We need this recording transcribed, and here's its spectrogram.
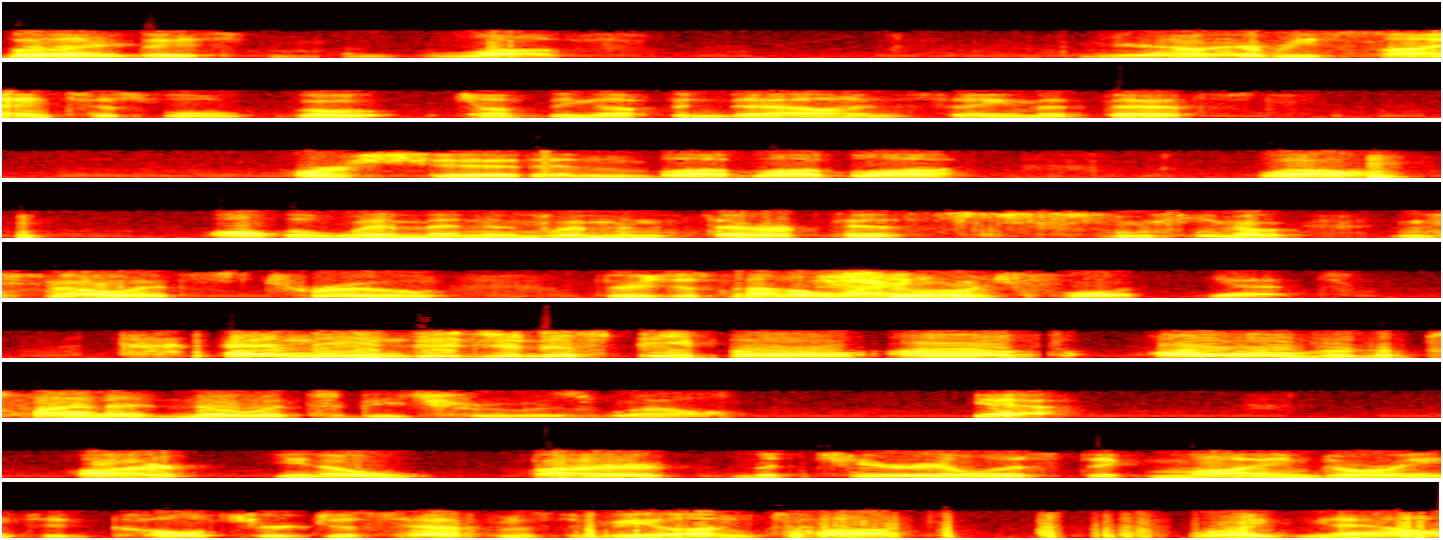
but Right. it's based on love. Yeah. Now, every scientist will go jumping up and down and saying that that's horseshit and blah blah blah. Well, all the women and women therapists, you know, know it's true. There's just not a Sure. language for it yet. and the indigenous people of all over the planet know it to be true as well. Yeah. Our, you know, our materialistic, mind-oriented culture just happens to be on top right now.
